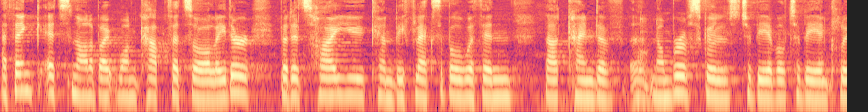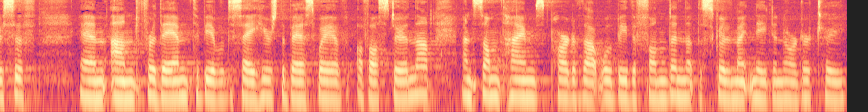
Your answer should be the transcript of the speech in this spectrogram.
I think it's not about one cap fits all either, but it's how you can be flexible within that kind of uh, number of schools to be able to be inclusive um, and for them to be able to say, here's the best way of, of us doing that. And sometimes part of that will be the funding that the school might need in order to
